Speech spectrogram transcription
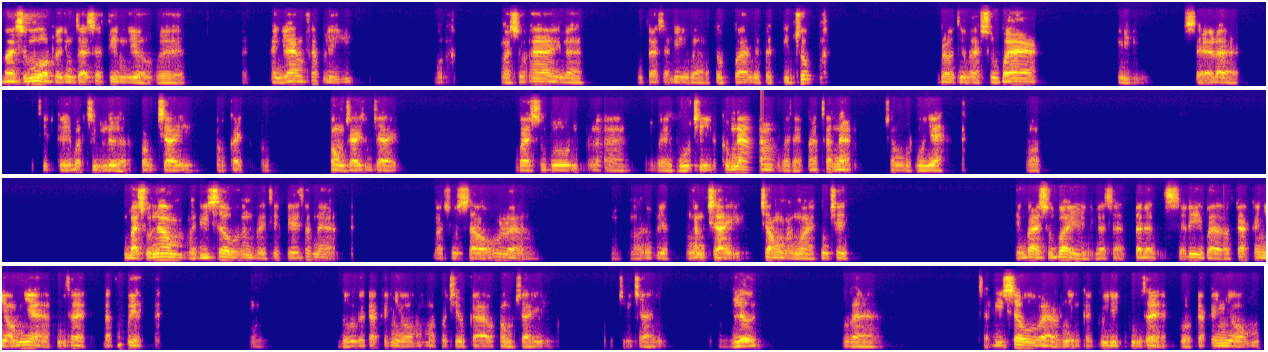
Bài số 1 là chúng ta sẽ tìm hiểu về hành lang pháp lý. Bài số 2 là chúng ta sẽ đi vào tổng quan về phần kiến trúc. rồi từ bài số 3 thì sẽ là thiết kế bậc chịu lửa, phòng cháy, phòng cách phòng cháy chữa cháy. Bài số 4 là về bố trí công năng và giải pháp thoát nạn trong một ngôi nhà. Đó. Bài số 5 là đi sâu hơn về thiết kế thoát nạn. Bài số 6 là nói về việc ngăn cháy trong và ngoài công trình. Đến bài số 7 là sẽ, ta sẽ đi vào các cái nhóm nhà cụ thể, đặc biệt ừ. đối với các cái nhóm mà có chiều cao, phòng cháy, chữa cháy lớn và sẽ đi sâu vào những cái quy định cụ thể của các cái nhóm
